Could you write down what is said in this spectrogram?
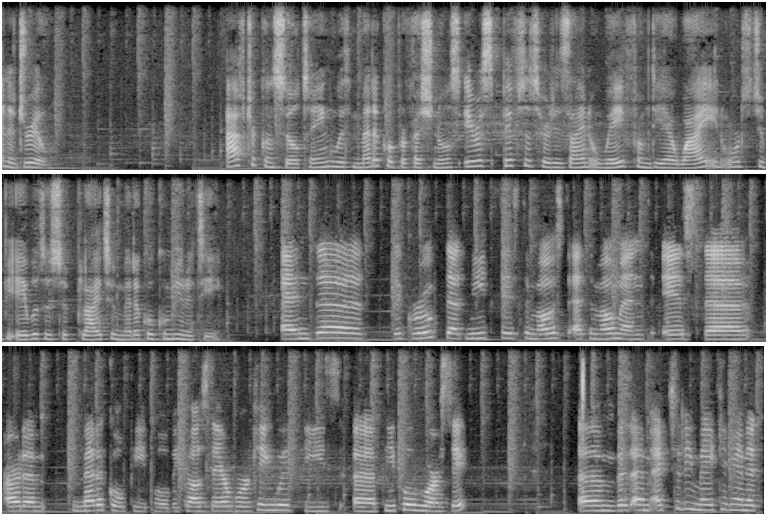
and a drill. After consulting with medical professionals, Iris pivoted her design away from DIY in order to be able to supply to medical community. And the the group that needs this the most at the moment is the are the medical people because they're working with these uh, people who are sick. Um, but I'm actually making it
